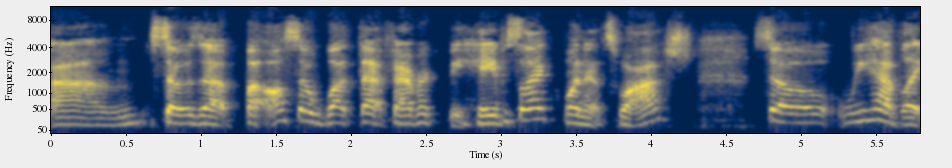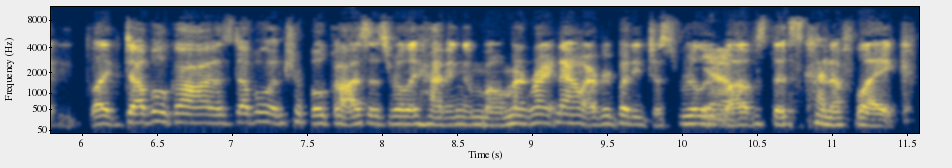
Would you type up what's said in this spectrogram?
um, sews up, but also what that fabric behaves like when it's washed. So we have like like double gauze, double and triple gauze is really having a moment right now. Everybody just really Yeah. loves this kind of like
